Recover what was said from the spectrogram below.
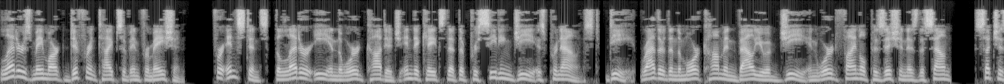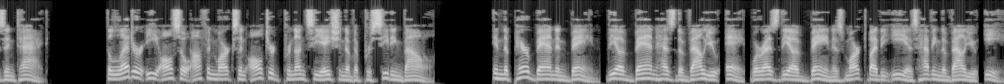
Letters may mark different types of information. For instance, the letter E in the word cottage indicates that the preceding G is pronounced D, rather than the more common value of G in word final position as the sound, such as in tag. The letter E also often marks an altered pronunciation of a preceding vowel. In the pair ban and bane, the of ban has the value a, whereas the of bane is marked by the e as having the value e.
